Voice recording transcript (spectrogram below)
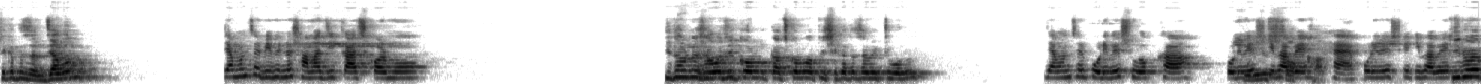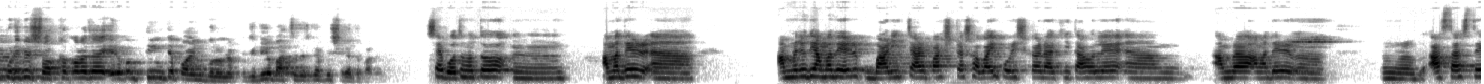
শেখাতে চান যেমন যেমন স্যার বিভিন্ন সামাজিক কাজকর্ম। কি ধরনের সামাজিক কাজকর্ম আপনি শেখাতে চান একটু বলুন? যেমন স্যার পরিবেশ সুরক্ষা পরিবেশ কীভাবে হ্যাঁ পরিবেশকে কীভাবে কীভাবে পরিবেশ রক্ষা করা যায় এরকম তিনটে পয়েন্ট বলুন আপনি যেগুলো বাচ্চাদেরকে আপনি শেখাতে পারেন। স্যার প্রথমত আমাদের আমরা যদি আমাদের বাড়ির চারপাশটা সবাই পরিষ্কার রাখি তাহলে আম, আমরা আমাদের আস্তে আস্তে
